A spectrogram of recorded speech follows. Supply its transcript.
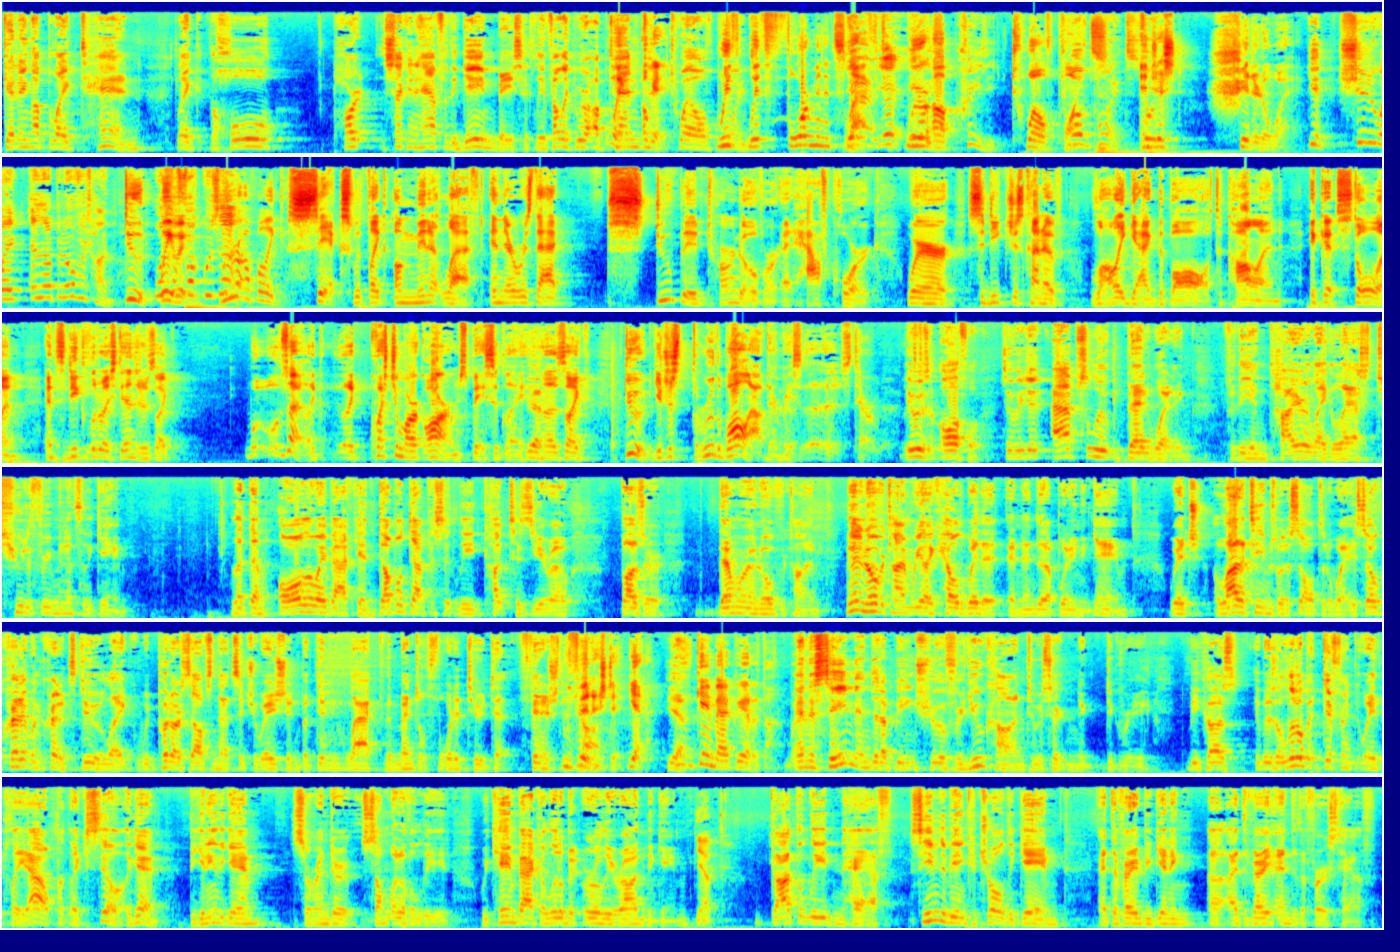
getting up like 10, like the whole part second half of the game basically. It felt like we were up 10 okay. to 12 with points. with four minutes Yeah, left. yeah, we yeah, were up crazy. 12 points 12 points. points. And just shit it away. yeah, shit it away, ended up in overtime. Dude, what wait, the wait. fuck was that? We were up like six with like a minute left, and there was that stupid turnover at half court where Saddiq just kind of lollygagged the ball to Collin. It gets stolen, and Saddiq literally stands there and is like, what, was that? Like, like question mark arms, basically. Yeah. And it's like, dude, you just threw the ball out there, basically. It's terrible. It was awful. So we did absolute bedwetting for the entire like last two to three minutes of the game. Let them all the way back in, double deficit lead, cut to zero, buzzer. Then we're in overtime. Then in overtime we like held with it and ended up winning the game, which a lot of teams would have salted away. So credit when credit's due. Like we put ourselves in that situation, but didn't lack the mental fortitude to finish the We job. finished it. Yeah. Yeah. We came back, we got it done. And the same ended up being true for UConn to a certain degree because it was a little bit different the way it played out, but like still, again, beginning of the game, surrender somewhat of a lead. We came back a little bit earlier on in the game, yep. got the lead in half, seemed to be in control of the game at the very beginning, uh, at the very end of the first half.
